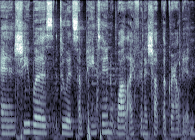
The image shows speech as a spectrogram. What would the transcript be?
and she was doing some painting while I finish up the grouting.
